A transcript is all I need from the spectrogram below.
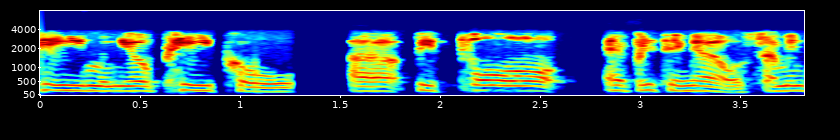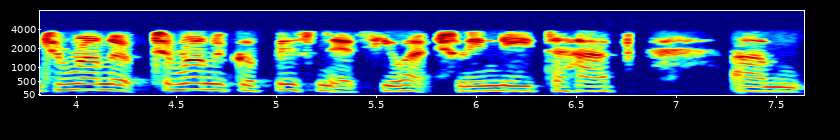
team and your people uh, before everything else. I mean, to run a to run a good business, you actually need to have um,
